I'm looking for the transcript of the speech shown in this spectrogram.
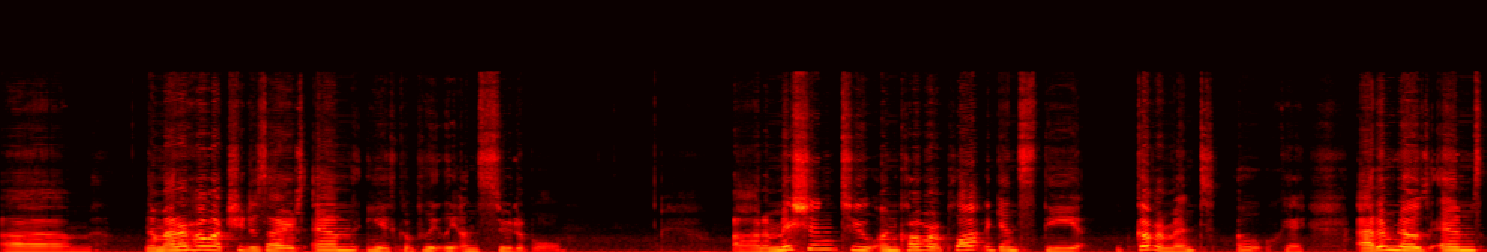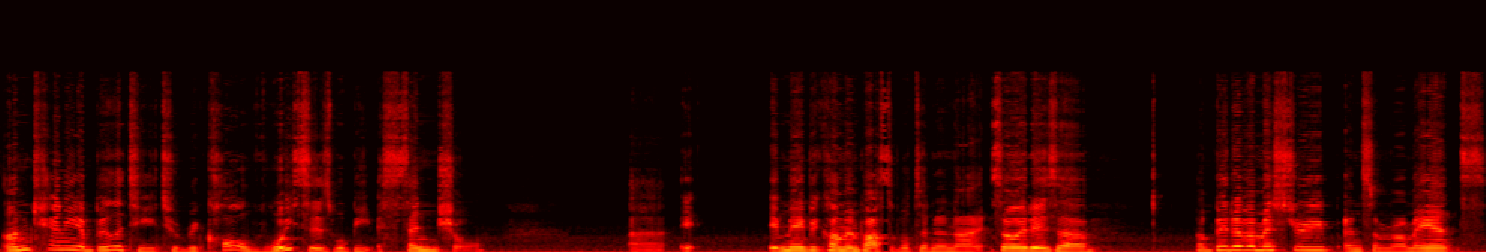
Um, no matter how much he desires M, he is completely unsuitable on a mission to uncover a plot against the government. Oh, okay. Adam knows M's uncanny ability to recall voices will be essential. Uh, it it may become impossible to deny. So it is a a bit of a mystery and some romance.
